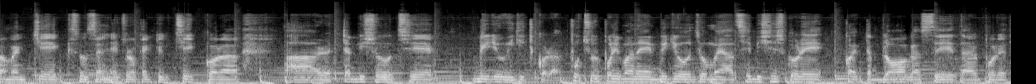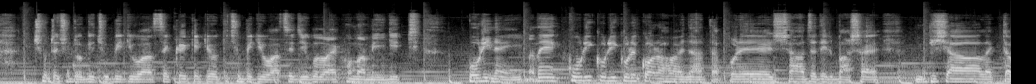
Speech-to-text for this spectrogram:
কমেন্ট চেক সোশ্যাল নেটওয়ার্কে একটু চেক করা, আর একটা বিষয় হচ্ছে ভিডিও এডিট করা। প্রচুর পরিমাণে ভিডিও জমে আছে, বিশেষ করে কয়েকটা ব্লগ আছে, তারপরে ছোট ছোট কিছু ভিডিও আছে ক্রিকেটেও কিছু ভিডিও আছে যেগুলো এখন আমি এডিট করি নাই। মানে করি করি, করে করা হয় না। তারপরে শাহজাদের বাসায় বিশাল একটা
